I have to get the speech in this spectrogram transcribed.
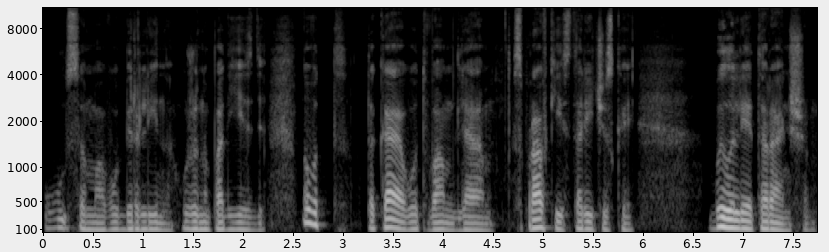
у самого Берлина, уже на подъезде. Ну вот такая вот вам для справки исторической. Было ли это раньше?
